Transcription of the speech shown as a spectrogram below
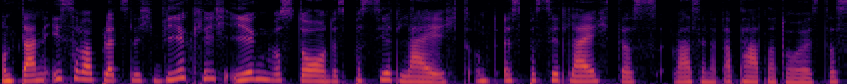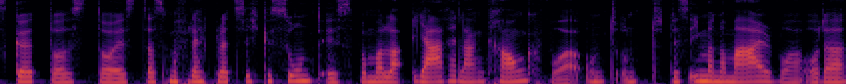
Und dann ist aber plötzlich wirklich irgendwas da und es passiert leicht. Und es passiert leicht, dass, weiß ich nicht, ein Partner da ist, dass Geld da ist, da ist, dass man vielleicht plötzlich gesund ist, wo man la- jahrelang krank war und, und das immer normal war. Oder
